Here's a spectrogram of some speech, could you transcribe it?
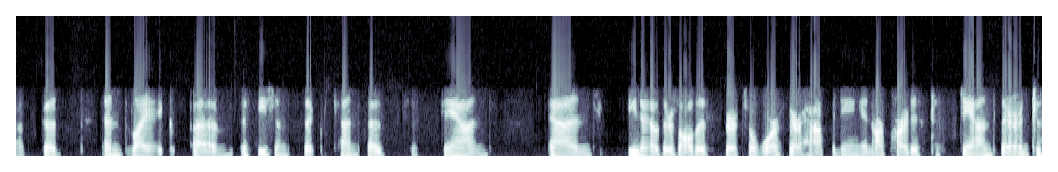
That's good and like um, Ephesians six ten says to stand, and you know there's all this spiritual warfare happening, and our part is to stand there and to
